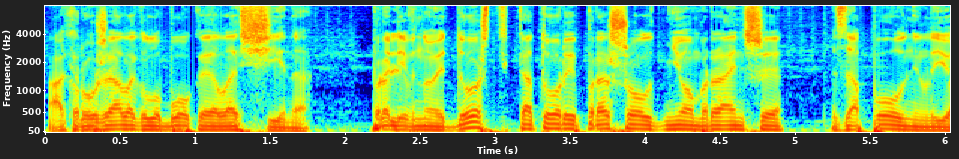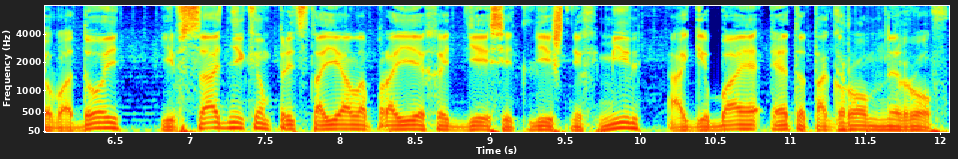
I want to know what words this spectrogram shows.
окружала глубокая лощина. Проливной дождь, который прошел днем раньше, заполнил ее водой, и всадникам предстояло проехать 10 лишних миль, огибая этот огромный ров.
